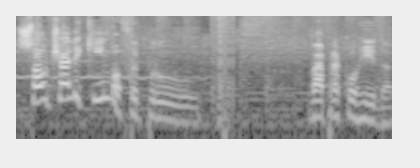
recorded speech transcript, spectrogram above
só o Charlie Kimball foi pro. vai pra corrida.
